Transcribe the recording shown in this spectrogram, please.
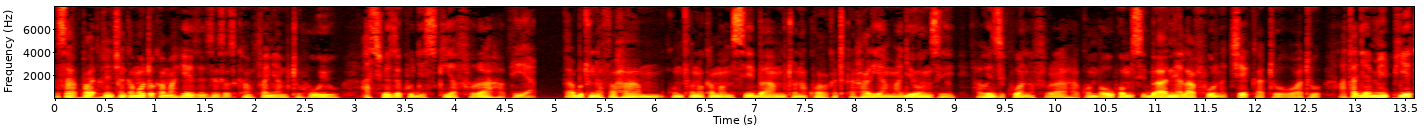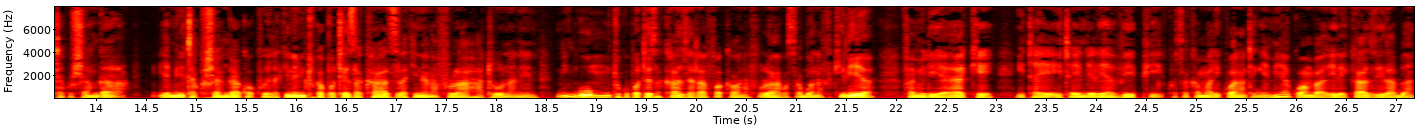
Sasa kwenye changamoto kama hizi zinaweza zikamfanya mtu huyu asiweze kujisikia furaha pia sababu tunafahamu kwa mfano kama msiba mtu anakuwa katika hali ya majonzi hawezi kuwa na furaha kwamba upo msibani alafu unacheka tu watu hata jamii pia itakushangaa. Jamii itakushangaa kwa kweli lakini mtu kapoteza kazi lakini ana furaha tu na nini. Ni ngumu mtu kupoteza kazi alafu akawa na furaha kwa sababu anafikiria familia yake ita, itaendelea vipi. Kwa kama alikuwa anategemea kwamba ile kazi labda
